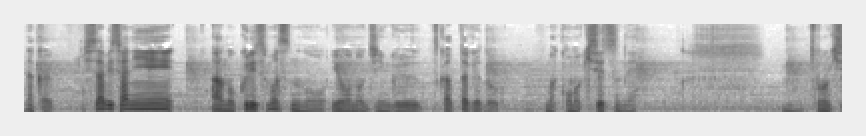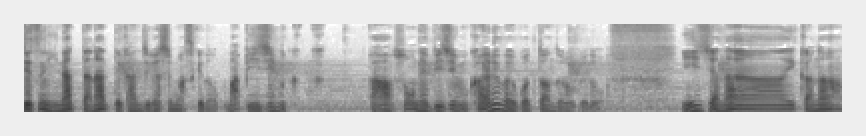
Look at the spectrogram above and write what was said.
なんか、久々に、あの、クリスマスの用のジングル使ったけど、まあ、この季節ね、うん、この季節になったなって感じがしますけど、まあ、BGM、ああ、そうね、BGM 変えればよかったんだろうけど、いいじゃないかな。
